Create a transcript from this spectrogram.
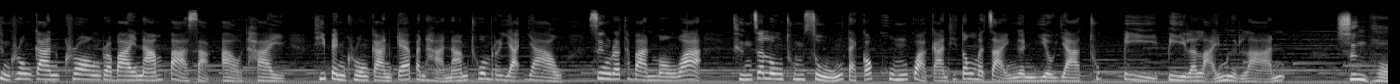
ถึงโครงการคลองระบายน้ำป่าสักอ่าวไทย ที่เป็นโครงการแก้ปัญหาน้ำท่วมระยะยาว ซึ่งรัฐบาลมองว่าถึงจะลงทุนสูง แต่ก็คุ้มกว่าการที่ต้องมาจ่ายเงินเยียวยาทุกปี ปีละหลายหมื่นล้าน ซึ่งพอ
